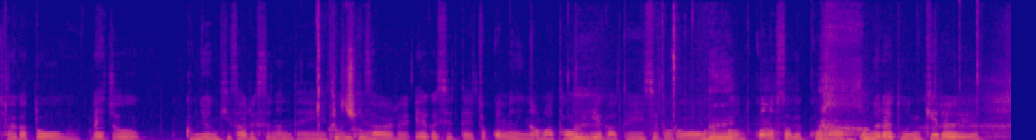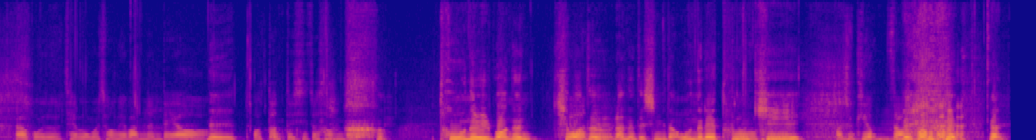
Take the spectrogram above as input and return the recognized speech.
저희가 또 매주 금융 기사를 쓰는데 저희 그렇죠. 기사를 읽으실 때 조금이나마 더 네. 이해가 되시도록 네. 한번 코너 속의 코너 오늘의 돈키를라고 제목을 정해봤는데요. 네. 어떤 뜻이죠, 선배? 돈을 버는 키워드라는 뜻입니다. 오늘의 돈키. 아주 귀엽죠. 네. 그러니까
